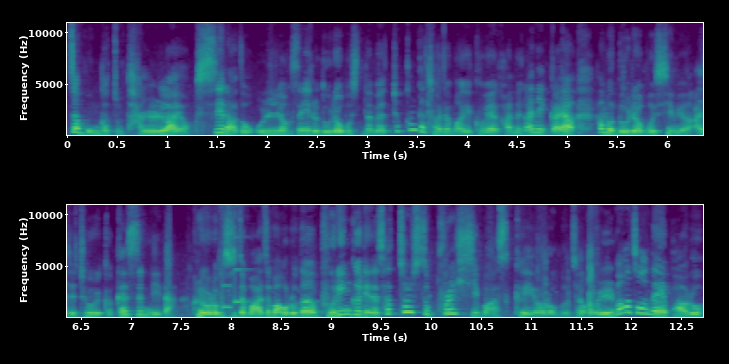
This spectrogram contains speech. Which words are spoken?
진짜 뭔가 좀 달라요. 혹시라도 올영 세일을 노려보신다면 조금 더 저렴하게 구매가 가능하니까요. 한번 노려보시면 아주 좋을 것 같습니다. 그리고 여러분 진짜 마지막으로는 브링그린의 사철쑥 fresh 마스크예요, 여러분. 제가 얼마 전에 바로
